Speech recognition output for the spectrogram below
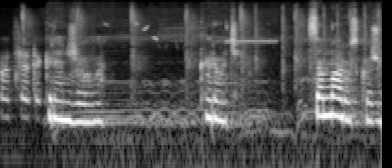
Оце так крінжово. Коротше, сама розкажу.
